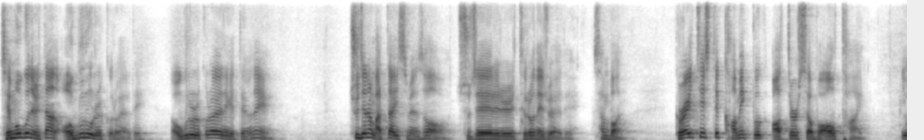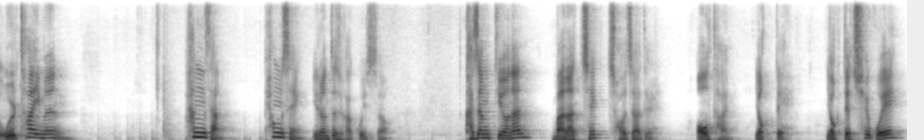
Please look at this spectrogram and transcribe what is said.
제목은 일단 어그로를 끌어야 돼. 어그로를 끌어야 되기 때문에 주제랑 맞닿아 있으면서 주제를 드러내줘야 돼. 3번. Greatest comic book authors of all time. 이 all time은 항상, 평생 이런 뜻을 갖고 있어. 가장 뛰어난 만화책 저자들. all time. 역대. 역대 최고의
